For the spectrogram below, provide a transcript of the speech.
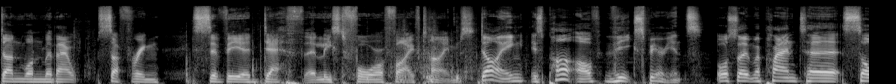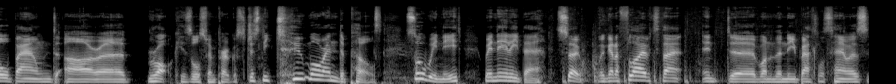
done one without suffering severe death at least four or five times. Dying is part of the experience. Also, my plan to soulbound our uh, rock is also in progress. Just need two more ender pearls. That's all we need. We're nearly there. So we're going to fly over to that in uh, one of the new battle towers,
